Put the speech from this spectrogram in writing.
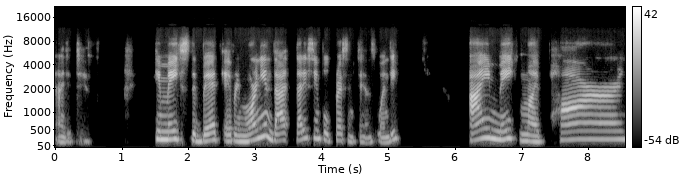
adjective. He makes the bed every morning. That, that is simple present tense, Wendy. I make my parn,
